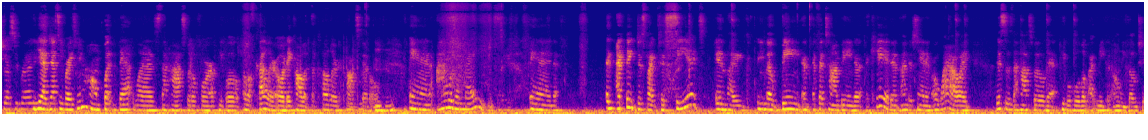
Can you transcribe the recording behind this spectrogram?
Jesse Ray. yeah, Jesse Bray's funeral home, but that was the hospital for people of color, or they call it the colored hospital. And I was amazed. And and I think just like to see it and like, you know, being at at that time being a, a kid and understanding, oh wow, like this is the hospital that people who look like me could only go to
